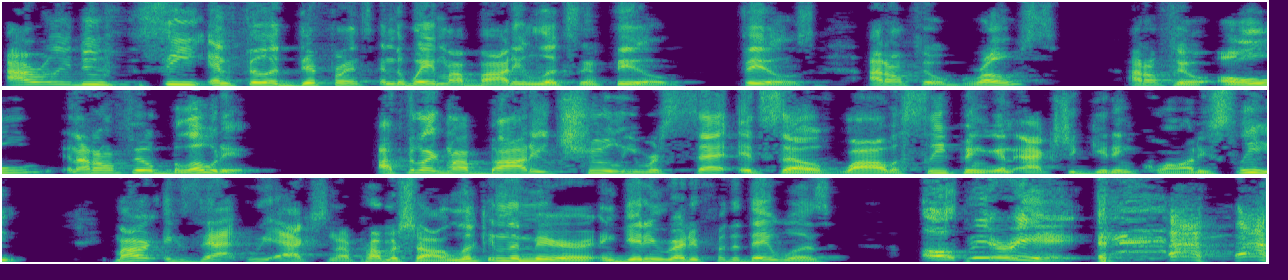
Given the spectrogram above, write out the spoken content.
I really do see and feel a difference in the way my body looks and feel feels. I don't feel gross. I don't feel old and I don't feel bloated. I feel like my body truly reset itself while I was sleeping and actually getting quality sleep. My exact reaction, I promise y'all, looking in the mirror and getting ready for the day was, oh, period.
